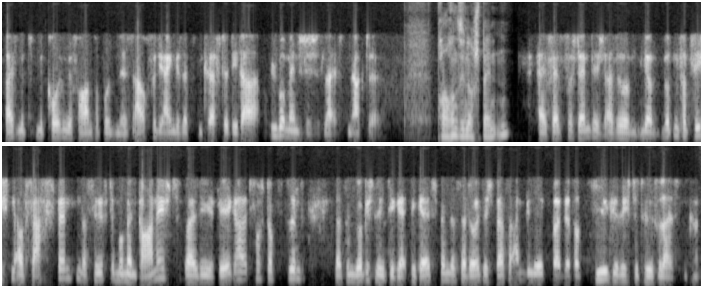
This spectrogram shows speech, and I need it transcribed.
weil es mit, mit großen Gefahren verbunden ist, auch für die eingesetzten Kräfte, die da Übermenschliches leisten aktuell. Brauchen Sie noch Spenden? Äh, selbstverständlich. Also wir würden verzichten auf Sachspenden. Das hilft im Moment gar nicht, weil die Wege halt verstopft sind. Da sind wirklich die, die Geldspende sehr deutlich besser angelegt, weil wir dort zielgerichtet Hilfe leisten können.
